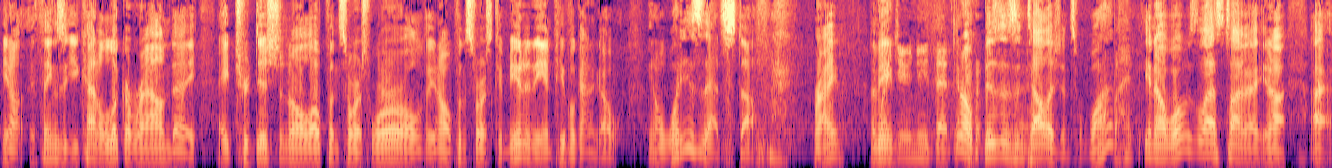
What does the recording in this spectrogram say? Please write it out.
you know, things that you kind of look around a, a traditional open source world, you know, open source community, and people kind of go, you know, what is that stuff, right? I do you need that? You know, business intelligence. What? Right. You know, when was the last time? I, you know, I,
